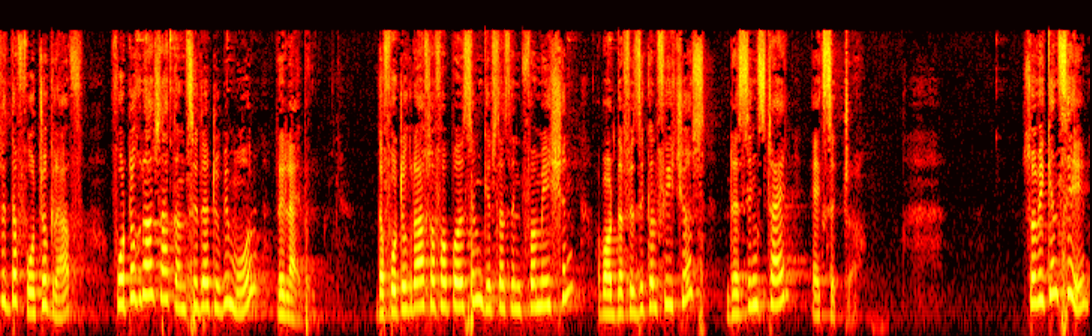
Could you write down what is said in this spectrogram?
with the photograph, photographs are considered to be more reliable. The photographs of a person gives us information about the physical features, dressing style, etc. So we can say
